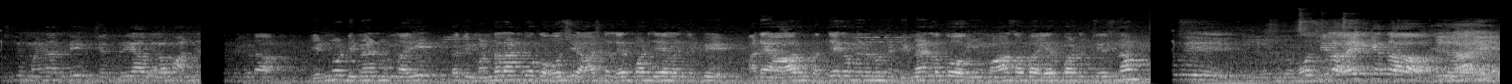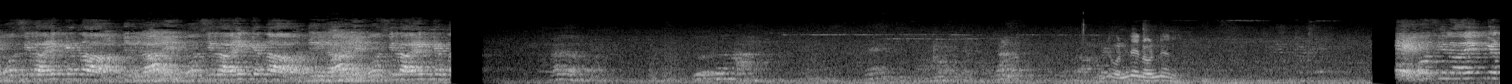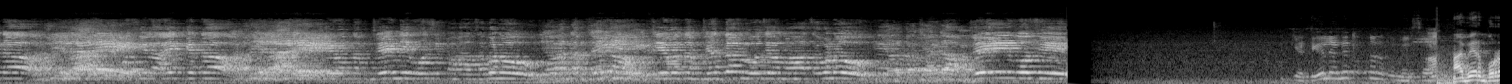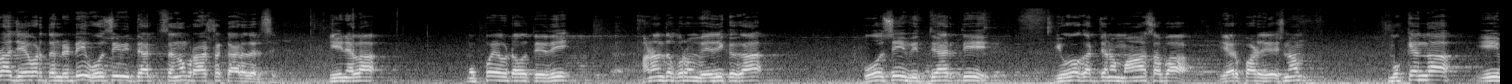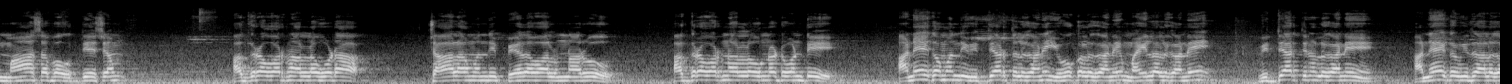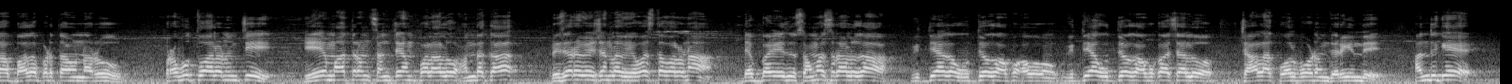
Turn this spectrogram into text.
ముస్లిం minority క్షత్రియ విలమ అన్ని కూడా ఎన్నో డిమాండ్లు ఉన్నాయి ప్రతి మండలానికి ఒక హోసీ హాస్టల్ ఏర్పాటు చేయాలని చెప్పి అనే ఆరు ప్రత్యేకమైనటువంటి డిమాండ్లతో ఈ మహాసభ ఏర్పాటు చేసినాం. ఓసీల ఐక్యత ఓసీల ఐక్యత ఓసీల ఐక్యత ఓసీల ఐక్యత. ఉన్నాను ఉన్నాను ఓసీల ఐక్యత ఓసీల ఐక్యత విజయవంతం చేయండి ఓసీ మహాసభను విజయవంతం చేద్దాం. మహాసభను నా పేరు బుర్రా జయవర్ధన్ రెడ్డి ఓసీ విద్యార్థి సంఘం రాష్ట్ర కార్యదర్శి. ఈ నెల ముప్పై ఒకటవ తేదీ అనంతపురం వేదికగా ఓసీ విద్యార్థి యువ గర్జన మహాసభ ఏర్పాటు చేసినాం. ముఖ్యంగా ఈ మహాసభ ఉద్దేశం అగ్రవర్ణాల్లో కూడా చాలామంది పేదవాళ్ళు ఉన్నారు అగ్రవర్ణాల్లో ఉన్నటువంటి అనేక మంది విద్యార్థులు కానీ యువకులు కానీ మహిళలు కానీ విద్యార్థినులు కానీ అనేక విధాలుగా బాధపడుతూ ఉన్నారు. ప్రభుత్వాల నుంచి ఏమాత్రం సంక్షేమ ఫలాలు అందక రిజర్వేషన్ల వ్యవస్థ వలన డెబ్బై ఐదు సంవత్సరాలుగా విద్యా ఉద్యోగ విద్యా ఉద్యోగ అవకాశాలు చాలా కోల్పోవడం జరిగింది. అందుకే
